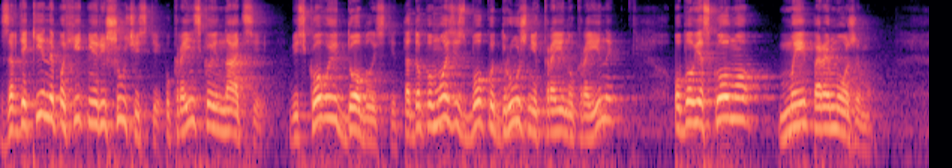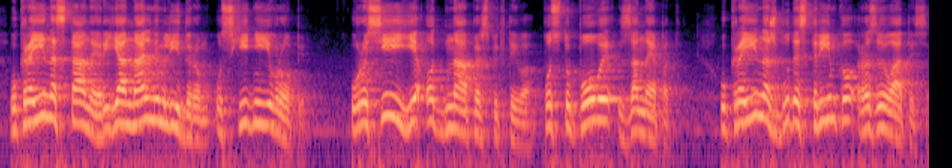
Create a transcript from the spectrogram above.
Завдяки непохитній рішучості української нації, військової доблесті та допомозі з боку дружніх країн України, обов'язково ми переможемо. Україна стане регіональним лідером у Східній Європі. У Росії є одна перспектива поступовий занепад. Україна ж буде стрімко розвиватися.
